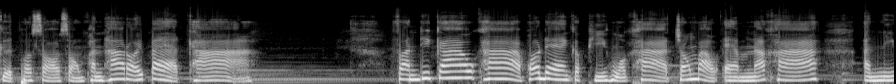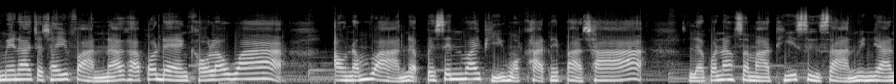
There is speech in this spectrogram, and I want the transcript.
เกิดพศ 2508 ค่ะ ฝันที่ 9 ค่ะพ่อแดงกับผีหัวขาดช่องบ่าวแอมนะคะ อันนี้ไม่น่าจะใช่ฝันนะคะพ่อแดงเขาเล่าว่า เอาน้ำหวานเนี่ยไปเส้นไหว้ผีหัวขาดในป่าช้า แล้วก็นั่งสมาธิสื่อสารวิญญาณ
